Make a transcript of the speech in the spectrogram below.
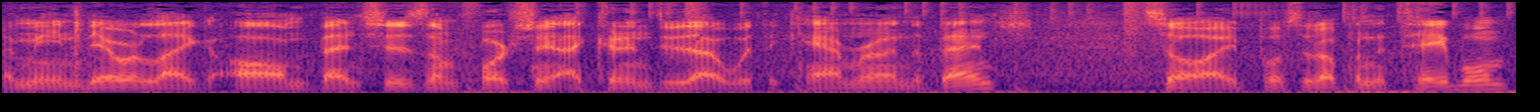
I mean, they were like on benches. Unfortunately, I couldn't do that with the camera and the bench. So I posted up on the table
